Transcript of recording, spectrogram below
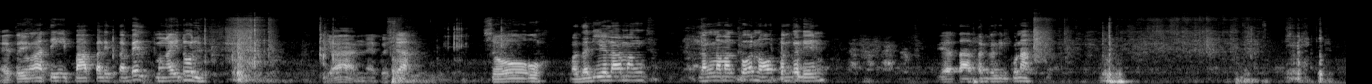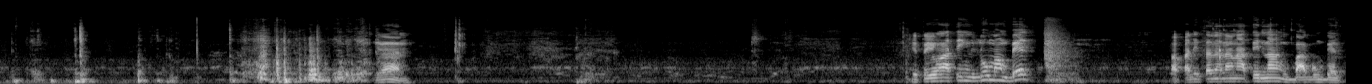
Ito yung ating ipapalit na belt, mga idol. Yan, ito siya. So, madali lamang lang naman to ano, tanggalin. Kaya tatanggalin ko na. Yan. Ito yung ating lumang belt. Papalitan na lang natin ng bagong belt.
